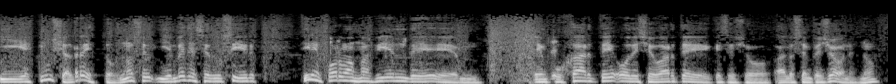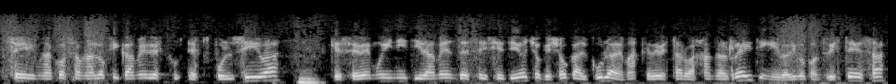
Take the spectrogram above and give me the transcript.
y excluye al resto, no sé, y en vez de seducir, tiene formas más bien de em, empujarte o de llevarte, qué sé yo, a los empellones, ¿no? Sí, una cosa, una lógica medio expulsiva mm. que se ve muy nítidamente el 678, que yo calculo además que debe estar bajando el rating y lo digo con tristeza.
